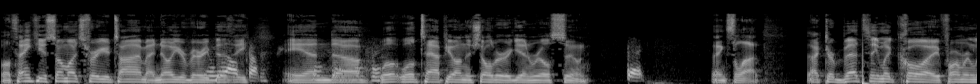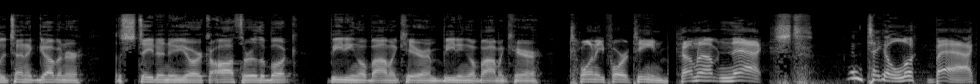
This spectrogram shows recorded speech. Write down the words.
well, thank you so much for your time. I know you're very you're busy, welcome. and uh, we'll we'll tap you on the shoulder again real soon. Good. Thanks a lot, Dr. Betsy McCaughey, former Lieutenant Governor, the state of New York, author of the book "Beating Obamacare" and "Beating Obamacare 2014." Coming up next, I'm going to take a look back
